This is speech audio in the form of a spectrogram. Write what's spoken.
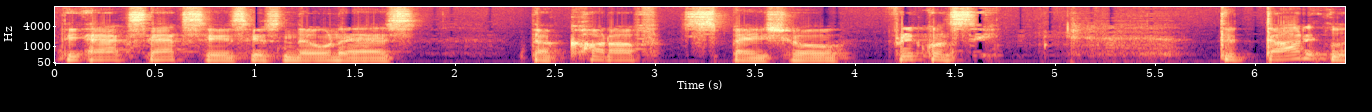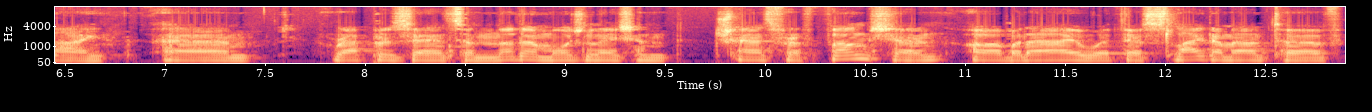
the x-axis is known as the cutoff spatial frequency. The dotted line um, represents another modulation transfer function of an eye with a slight amount of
